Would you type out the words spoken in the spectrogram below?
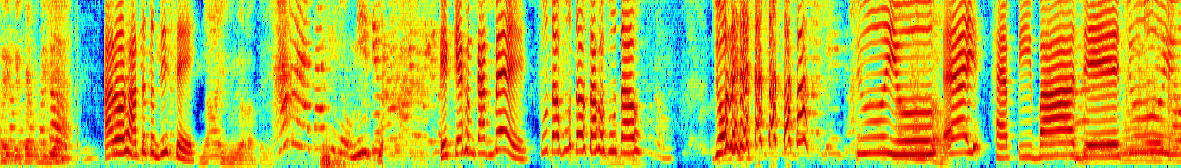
থেকে কেক কাটবো দিয়ে? আর ওর হাতে তো দিছে। কেক কি এখন কাটবে ফুটাও ফুটাও সাফা ফুটাও। জোরে। টু ইউ এই happy birthday to you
